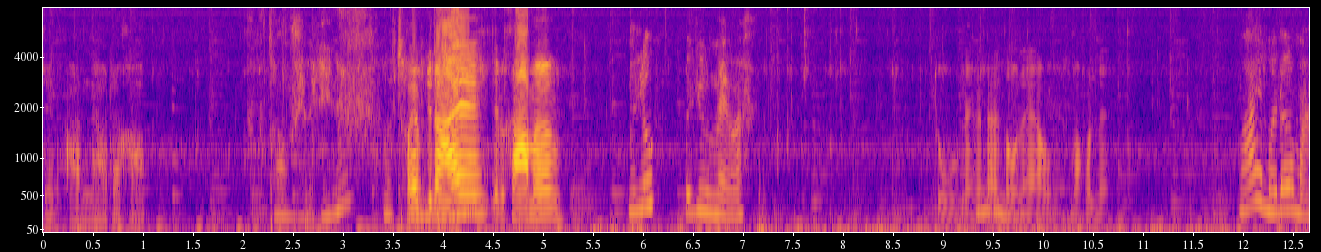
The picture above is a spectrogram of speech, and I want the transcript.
เจ็ดอันแล้วนะครับทองหายไปไหนนะอาทองเฮ้ยอยู่ไหนอย่าไปฆ่ามึงไม่รู้แล้วอยู่ตรงไหนวะดูไหนก็ได้โตแล้ว บอกมันเลย ไม่เมอร์เดอร์มา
